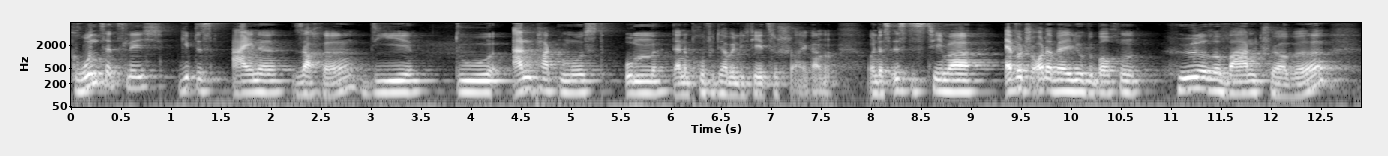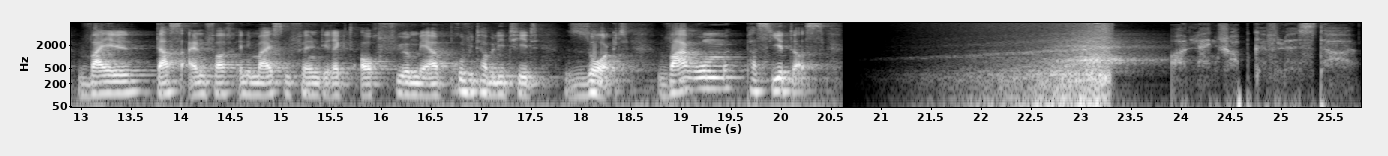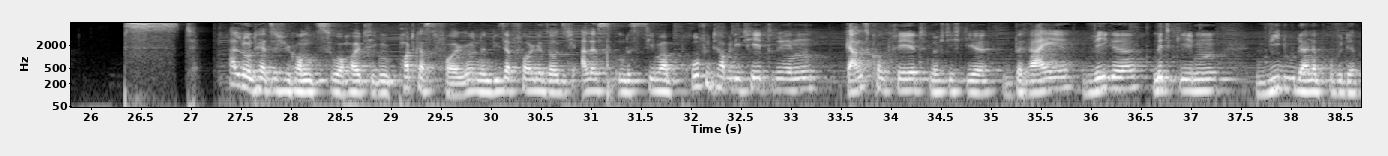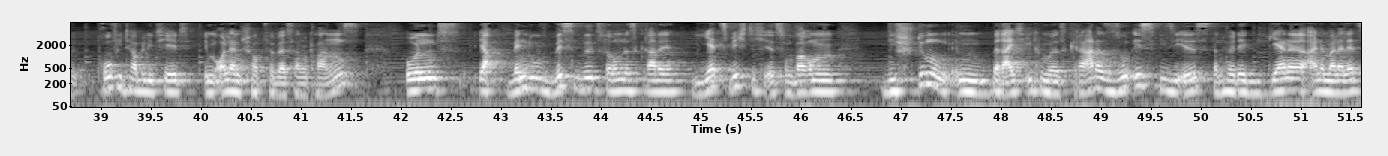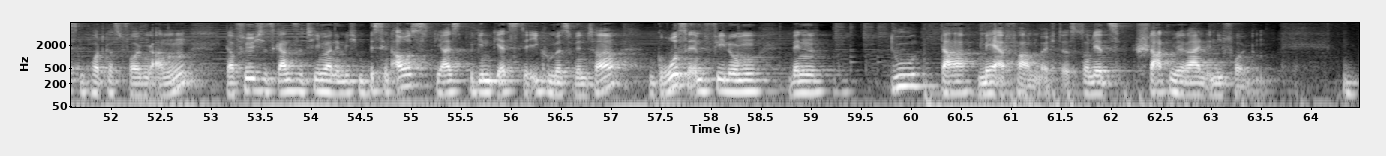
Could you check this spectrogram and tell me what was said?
Grundsätzlich gibt es eine Sache, die du anpacken musst, um deine Profitabilität zu steigern. Und das ist das Thema Average Order Value. Wir brauchen höhere Warenkörbe, weil das einfach in den meisten Fällen direkt auch für mehr Profitabilität sorgt. Warum passiert das? Hallo und herzlich willkommen zur heutigen Podcast-Folge. Und in dieser Folge soll sich alles um das Thema Profitabilität drehen. Ganz konkret möchte ich dir drei Wege mitgeben, wie du deine Profitabilität im Online-Shop verbessern kannst. Und ja, wenn du wissen willst, warum das gerade jetzt wichtig ist und warum die Stimmung im Bereich E-Commerce gerade so ist, wie sie ist, dann hör dir gerne eine meiner letzten Podcast-Folgen an. Da führe ich das ganze Thema nämlich ein bisschen aus. Die heißt, beginnt jetzt der E-Commerce-Winter. Große Empfehlung, wenn du da mehr erfahren möchtest. Und jetzt starten wir rein in die Folge.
